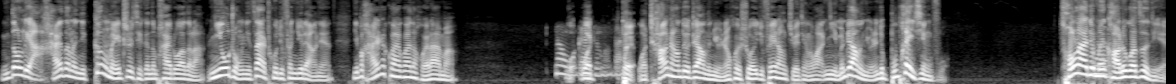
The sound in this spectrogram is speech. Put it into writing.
你都俩孩子了，你更没志气跟他拍桌子了。你有种，你再出去分居两年，你不还是乖乖的回来吗？那我该怎么办？对我常常对这样的女人会说一句非常绝情的话：你们这样的女人就不配幸福。从来就没考虑过自己，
